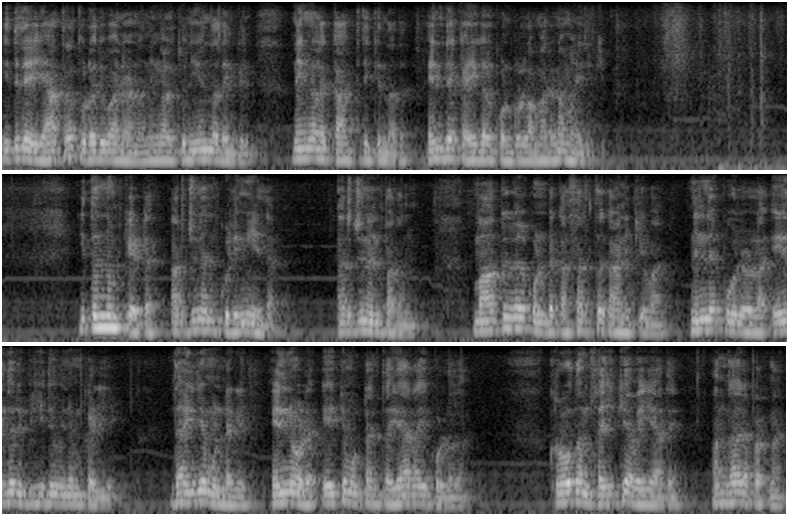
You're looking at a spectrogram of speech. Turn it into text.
ഇതിലെ യാത്ര തുടരുവാനാണ് നിങ്ങൾ തുനിയുന്നതെങ്കിൽ നിങ്ങളെ കാത്തിരിക്കുന്നത് എന്റെ കൈകൾ കൊണ്ടുള്ള മരണമായിരിക്കും. ഇതൊന്നും കേട്ട് അർജുനൻ കുലുങ്ങിയില്ല. അർജുനൻ പറഞ്ഞു വാക്കുകൾ കൊണ്ട് കസർത്ത് കാണിക്കുവാൻ നിന്നെപ്പോലുള്ള ഏതൊരു ഭീരുവിനും കഴിയും. ധൈര്യമുണ്ടെങ്കിൽ എന്നോട് ഏറ്റുമുട്ടാൻ തയ്യാറായിക്കൊള്ളുക. ക്രോധം സഹിക്കാൻ വയ്യാതെ അങ്കാരപട്നൻ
